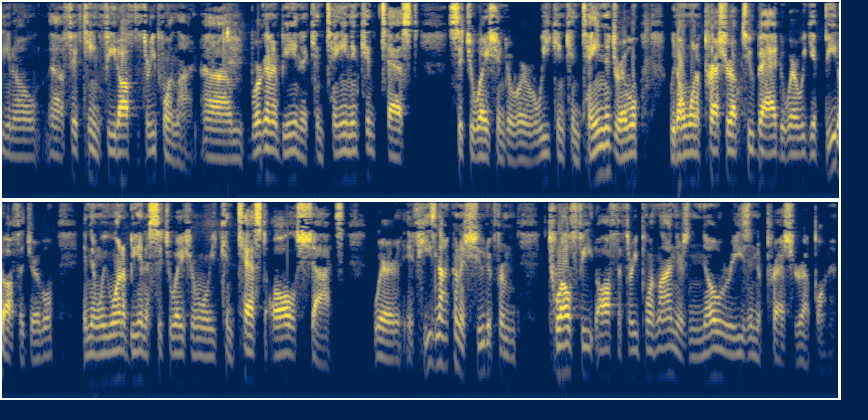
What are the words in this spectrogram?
You know, uh, 15 feet off the three point line. Um, we're going to be in a contain and contest situation to where we can contain the dribble. We don't want to pressure up too bad to where we get beat off the dribble. And then we want to be in a situation where we contest all shots. Where if he's not going to shoot it from 12 feet off the three point line, there's no reason to pressure up on him.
